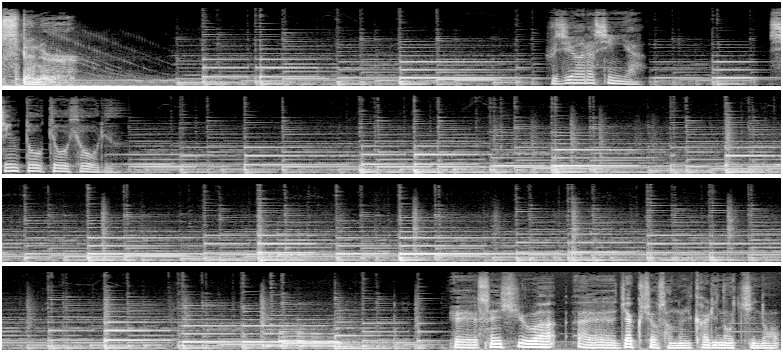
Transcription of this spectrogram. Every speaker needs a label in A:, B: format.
A: Spinner
B: 藤原信也。新東京漂流。
C: えー先週は、えー寂聴さんのゆかりの地の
